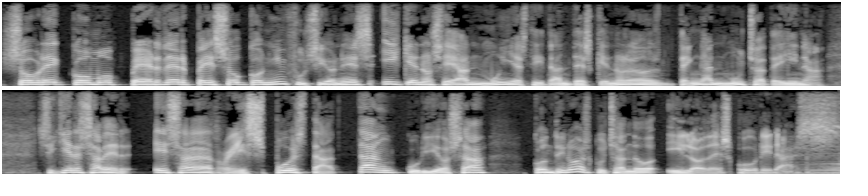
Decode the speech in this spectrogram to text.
sobre cómo perder peso con infusiones y que no sean muy excitantes, que no tengan mucha teína. Si quieres saber esa respuesta tan curiosa, continúa escuchando y lo descubrirás.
